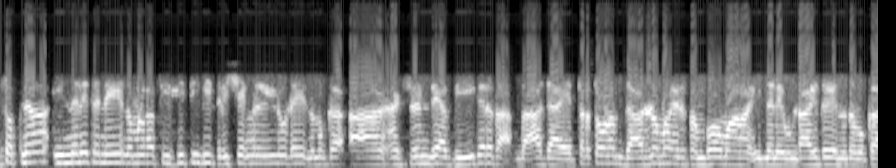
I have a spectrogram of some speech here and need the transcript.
സ്വപ്ന ഇന്നലെ തന്നെ നമ്മൾ ആ സി സി ടി വി ദൃശ്യങ്ങളിലൂടെ നമുക്ക് ആ ആക്സിഡന്റിന്റെ ആ ഭീകരത എത്രത്തോളം ദാരുണമായ ഒരു സംഭവമാണ് ഇന്നലെ ഉണ്ടായത് എന്ന് നമുക്ക്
